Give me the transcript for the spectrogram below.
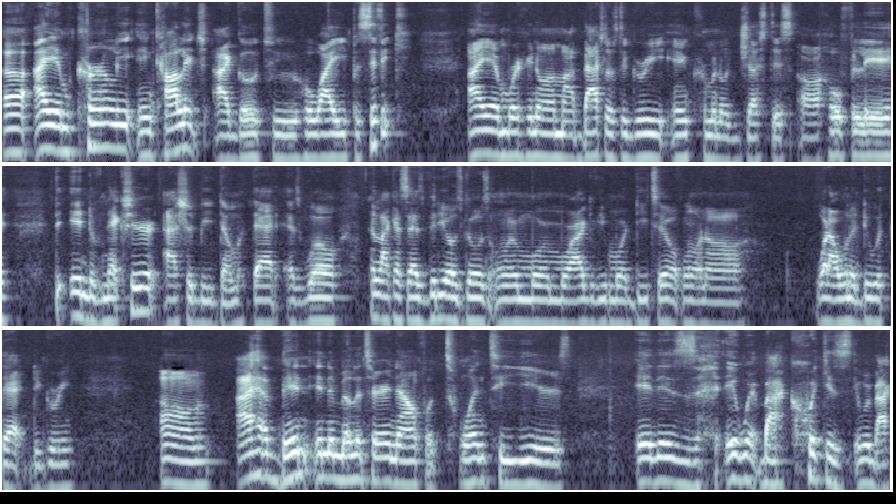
Uh, I am currently in college. I go to Hawaii Pacific. I am working on my bachelor's degree in criminal justice. Uh, hopefully, the end of next year, I should be done with that as well. And like I said, as videos goes on more and more, I give you more detail on uh, what I want to do with that degree. Um, I have been in the military now for 20 years. It is, it went by quick as, it went by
